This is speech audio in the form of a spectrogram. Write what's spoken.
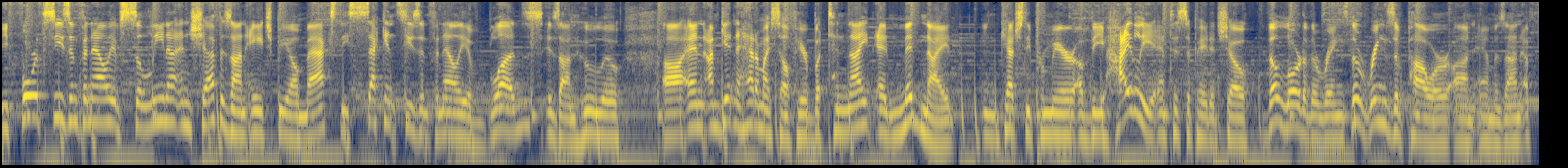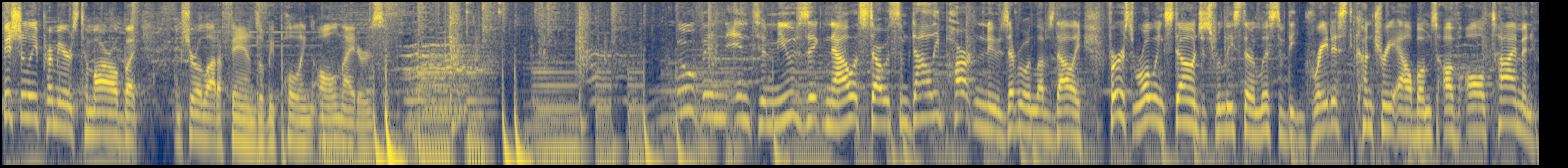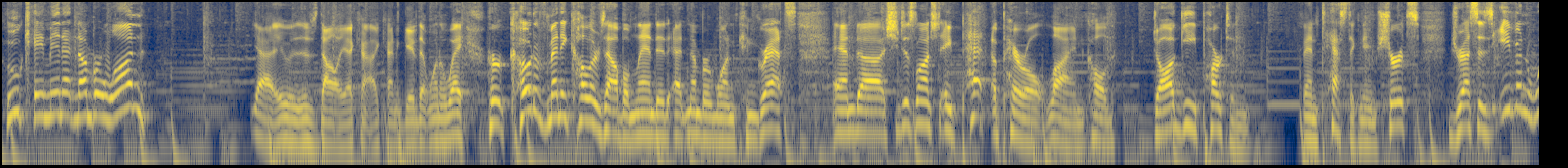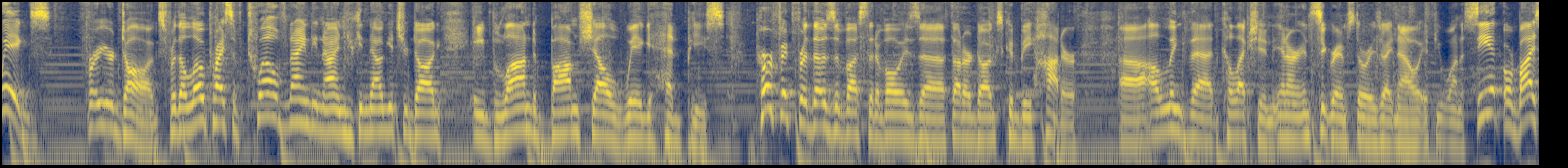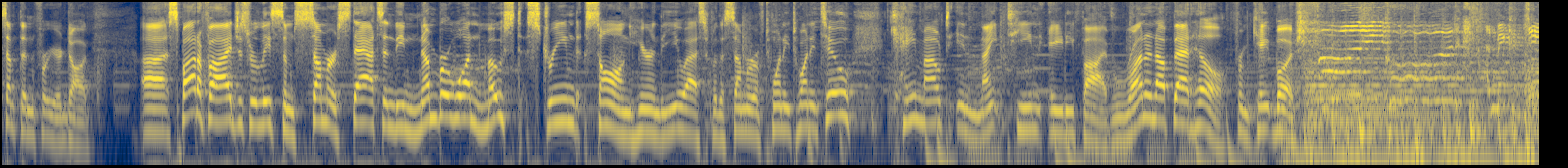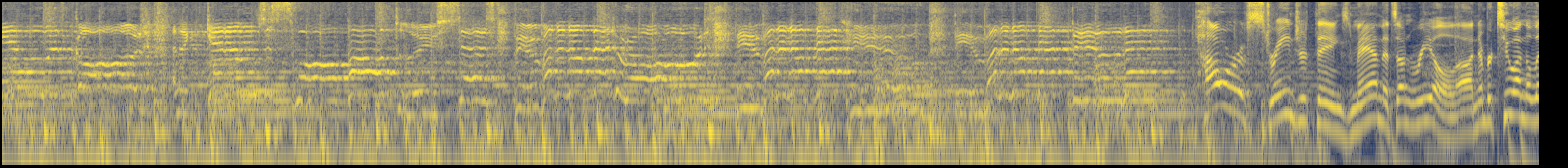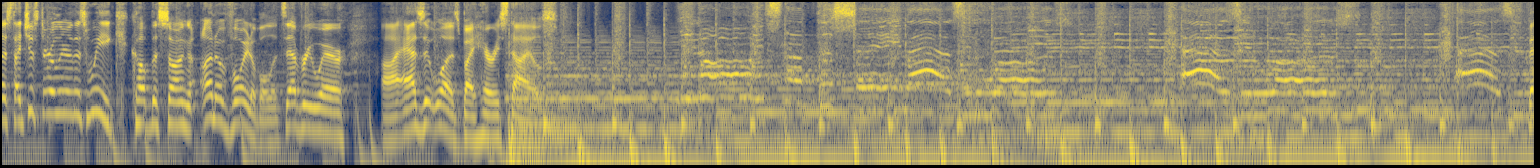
The fourth season finale of Selena and Chef is on HBO Max. The second season finale of Bloods is on Hulu. Uh, and I'm getting ahead of myself here, but tonight at midnight, you can catch the premiere of the highly anticipated show, The Lord of the Rings, The Rings of Power on Amazon. Officially premieres tomorrow, but I'm sure a lot of fans will be pulling all nighters. Moving into music now, let's start with some Dolly Parton news. Everyone loves Dolly. First, Rolling Stone just released their list of the greatest country albums of all time, and who came in at number one? Yeah, it was, it was Dolly. I, I kind of gave that one away. Her Coat of Many Colors album landed at number one. Congrats. And uh, she just launched a pet apparel line called Doggy Parton. Fantastic name. Shirts, dresses, even wigs for your dogs. For the low price of $12.99, you can now get your dog a blonde bombshell wig headpiece. Perfect for those of us that have always uh, thought our dogs could be hotter. Uh, I'll link that collection in our Instagram stories right now if you want to see it or buy something for your dog. Uh, Spotify just released some summer stats, and the number one most streamed song here in the US for the summer of 2022 came out in 1985. Running up that hill from Kate Bush. Stranger Things, man, that's unreal. Uh, number two on the list, I just earlier this week called the song Unavoidable. It's everywhere, uh, as it was by Harry Styles.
